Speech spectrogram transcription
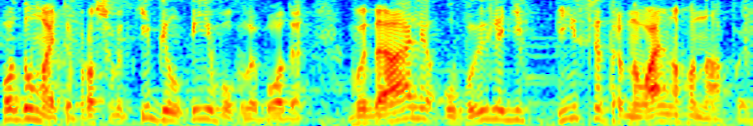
Подумайте про швидкі білки і вуглеводи, в ідеалі у вигляді після тренувального напою.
